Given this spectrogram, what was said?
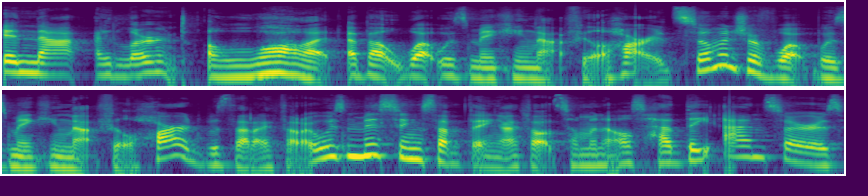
In that I learned a lot about what was making that feel hard. So much of what was making that feel hard was that I thought I was missing something. I thought someone else had the answers.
